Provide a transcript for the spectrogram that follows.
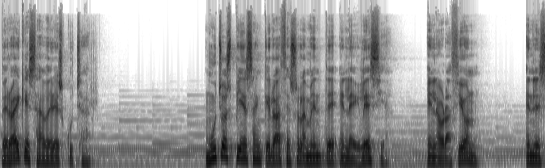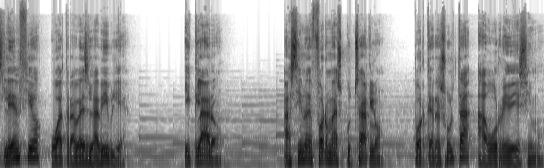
Pero hay que saber escuchar. Muchos piensan que lo hace solamente en la iglesia, en la oración, en el silencio o a través de la Biblia. Y claro, así no hay forma de escucharlo, porque resulta aburridísimo.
